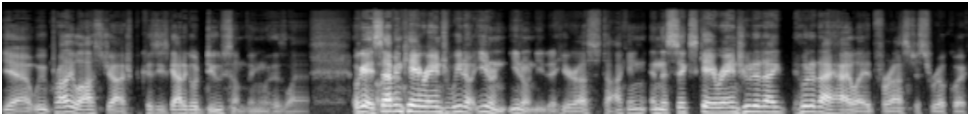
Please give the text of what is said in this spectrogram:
Yeah, we probably lost Josh because he's got to go do something with his life. Okay, seven K range. We don't. You don't. You don't need to hear us talking. In the six K range, who did I? Who did I highlight for us? Just real quick.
